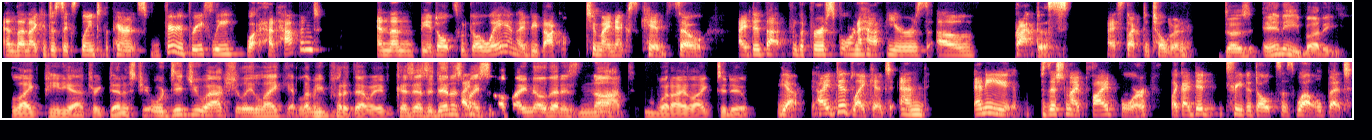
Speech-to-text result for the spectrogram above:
And then I could just explain to the parents very briefly what had happened. And then the adults would go away and I'd be back to my next kid. So I did that for the first four and a half years of practice. I stuck to children. Does anybody like pediatric dentistry, or did you actually like it? Let me put it that way, because as a dentist I, myself, I know that is not what I like to do. Yeah, I did like it. And any position I applied for, like I did treat adults as well. But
